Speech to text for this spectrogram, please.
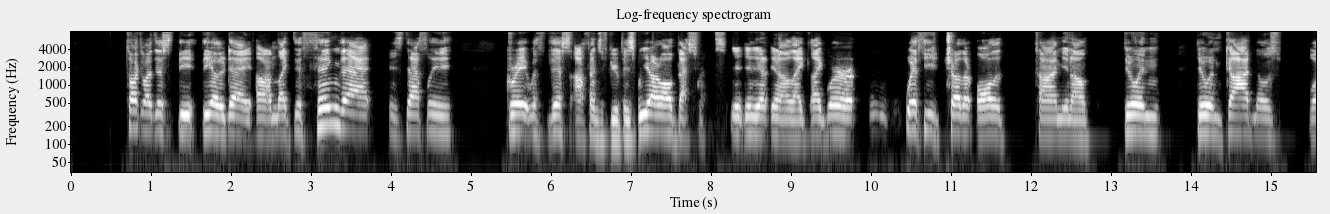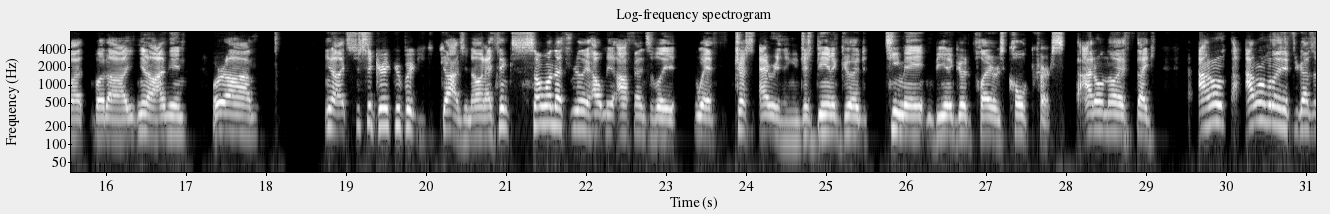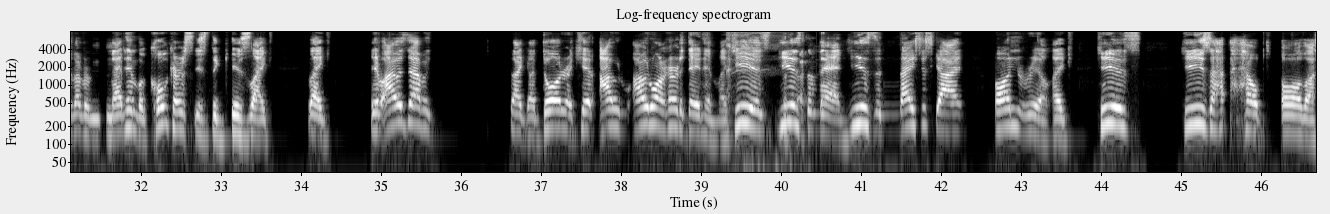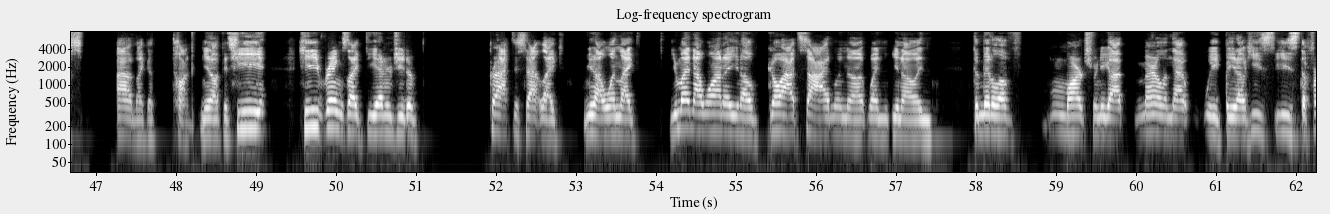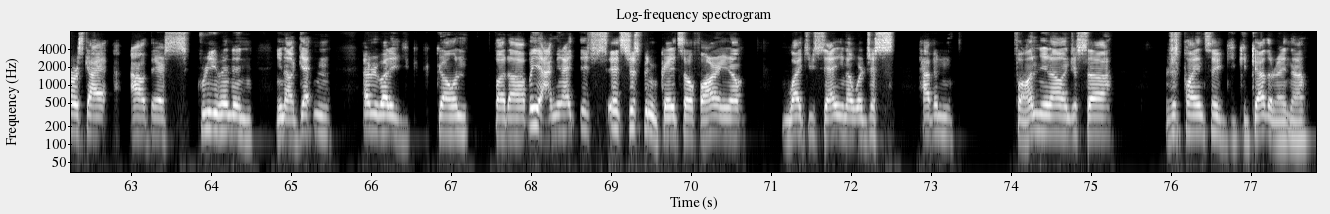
talked about this the, the other day. Um like the thing that is definitely great with this offensive group is we are all best friends. You, you- you know, like like we're with each other all the time, you know, doing doing God knows what. But uh, you know, I mean, we're um you know, it's just a great group of guys, you know, and I think someone that's really helped me offensively with just everything and just being a good teammate and being a good player is Cole Kirst. I don't know if like I don't I don't know if you guys have ever met him, but Cole Kirst is the is like like if I was to have a like a daughter, a kid, I would I would want her to date him. Like he is he is the man. He is the nicest guy, unreal. Like he is he's helped all of us out like a ton, you know, because he he brings like the energy to practice that like you know when like you might not want to you know go outside when uh when you know in the middle of March when you got Maryland that week, you know he's he's the first guy out there screaming and you know getting everybody going. But uh, but yeah, I mean, I, it's it's just been great so far. You know, like you said, you know, we're just having fun, you know, and just uh, we're just playing together right now.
